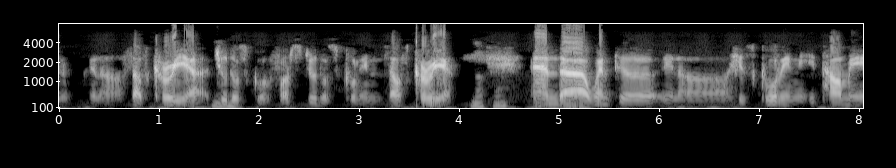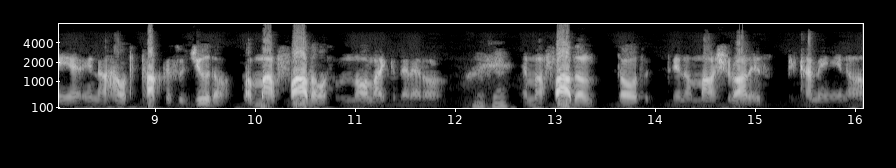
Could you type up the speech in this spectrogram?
in, in uh, South Korea, judo school, first judo school in South Korea. Okay. And uh, went to you know his school and He taught me you know how to practice judo. But my father was not like that at all. Okay. And my father thought you know martial art is becoming you know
